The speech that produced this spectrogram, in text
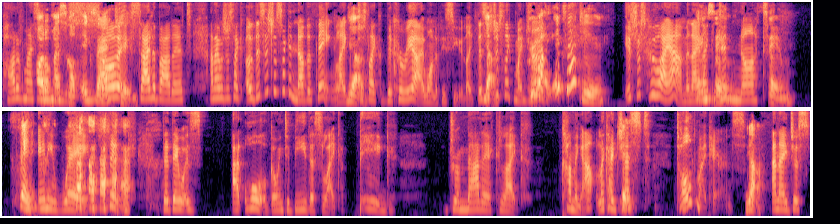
part of myself part of myself. exactly. so excited about it. And i was just like oh this is just like another thing. Like yeah. just like the career i want to pursue. Like this is just like my journey exactly it's just who I am, and I same, like same. did not same. Think. in any way think that there was at all going to be this like big, dramatic like coming out. Like I just. Yes. Told my parents. Yeah. And I just,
